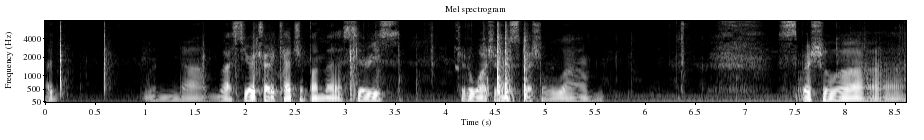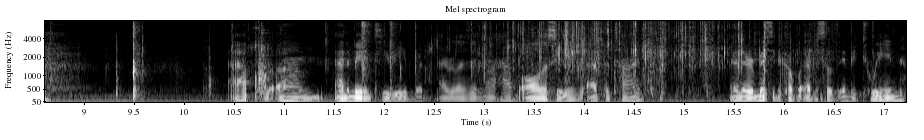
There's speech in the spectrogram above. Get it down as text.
I when um, last year I tried to catch up on the series. Tried to watch it on a special um, special uh, app um, animated TV, but I realized I did not have all the seasons at the time, and they were missing a couple episodes in between.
